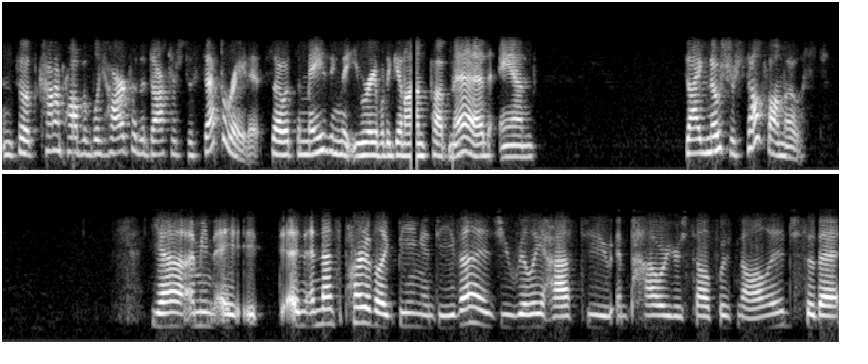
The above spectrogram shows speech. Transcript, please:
And so it's kind of probably hard for the doctors to separate it. So it's amazing that you were able to get on PubMed and diagnose yourself almost. Yeah, I mean, it, it, and and that's part of like being a diva is you really have to empower yourself with knowledge so that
